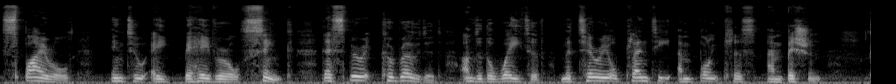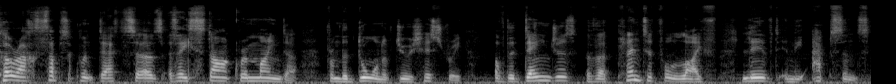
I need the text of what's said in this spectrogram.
spiraled into a behavioral sink, their spirit corroded under the weight of material plenty and pointless ambition. Korach's subsequent death serves as a stark reminder from the dawn of Jewish history of the dangers of a plentiful life lived in the absence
